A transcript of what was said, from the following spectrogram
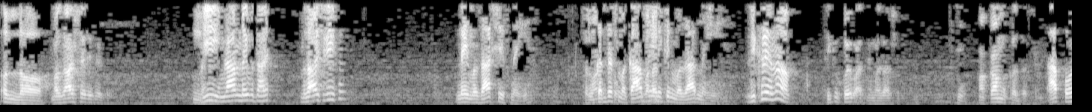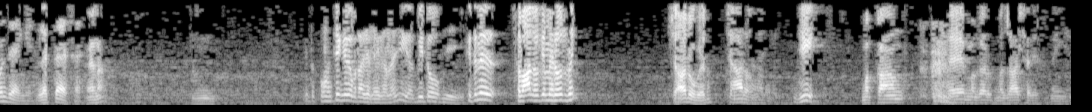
اللہ۔ مزار شریف ہے۔ جی عمران بھائی بتائیں۔ مزار شریف ہے؟ نہیں مزار شریف نہیں ہے۔ مقدس مقام ہے لیکن مزار نہیں ہے۔ لکھ رہے ہیں نا آپ؟ ٹھیک ہے کوئی بات نہیں مزار شریف۔ جی۔ مقام مقدس ہے۔ آپ پہنچ جائیں گے لگتا ہے ایسا ہے۔ ہے نا۔ یہ تو پہنچے گے تو پتا چلے گا نا جی ابھی تو کتنے سوال ہو گئے مہروز بھائی؟ چار ہو گئے نا۔ چار ہو گئے۔ جی۔ مقام ہے مگر مزار شریف نہیں ہے۔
